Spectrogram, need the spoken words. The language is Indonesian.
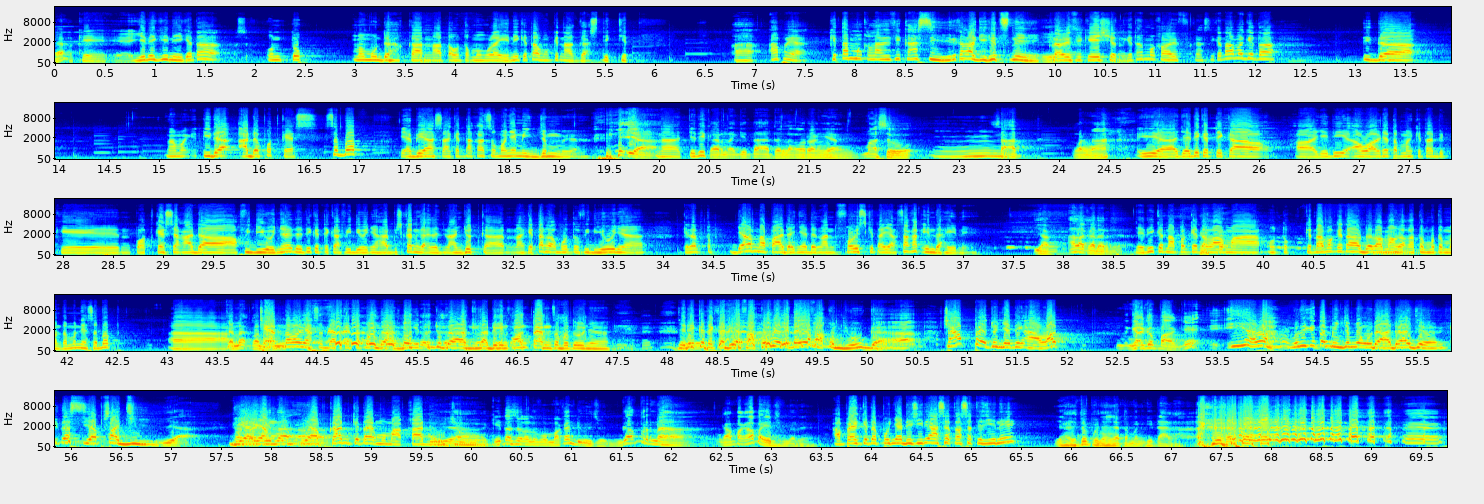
Ya. Oke, gini gini kita untuk memudahkan atau untuk memulai ini kita mungkin agak sedikit eh, apa ya? Kita mengklarifikasi. Ini kan lagi hits nih, Iya. clarification. Kita mengklarifikasi. Kenapa kita tidak nama tidak ada podcast? Sebab ya biasa kita kan semuanya minjem ya. Iya. Nah, jadi karena kita adalah orang yang masuk Hmm, saat lengah. Iya, jadi ketika uh, jadi awalnya teman kita bikin podcast yang ada videonya, jadi ketika videonya habis kan nggak dilanjutkan. Nah kita nggak butuh videonya, kita tetap jalan apa adanya dengan voice kita yang sangat indah ini. yang ala kadarnya. Jadi kenapa kita lama untuk kenapa kita udah lama nggak ketemu teman-teman ya sebab uh, Karena konten- channel yang sedang kita tunggangi itu juga lagi nggak bikin konten sebetulnya. Jadi ketika dia vakum ya kita ya vakum juga. Capek tuh nyeting alat, Nggak kepake. Iyalah, mending kita minjem yang udah ada aja. Kita siap saji. Iya. Dia yang kita, menyiapkan, kita yang memakan di uh, ujung. Iya, kita selalu mau makan di ujung. Nggak pernah ngapa-ngapain sebenarnya. Apa yang kita punya di sini, aset-aset di sini, Ya itu punyanya teman kita lah. Nah,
